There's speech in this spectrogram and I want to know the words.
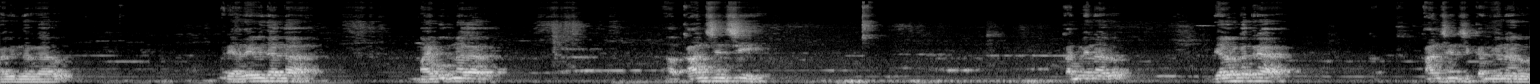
రవీందర్ గారు మరి అదేవిధంగా Mahabub Nagar constituency convener Devarakadra constituency convener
